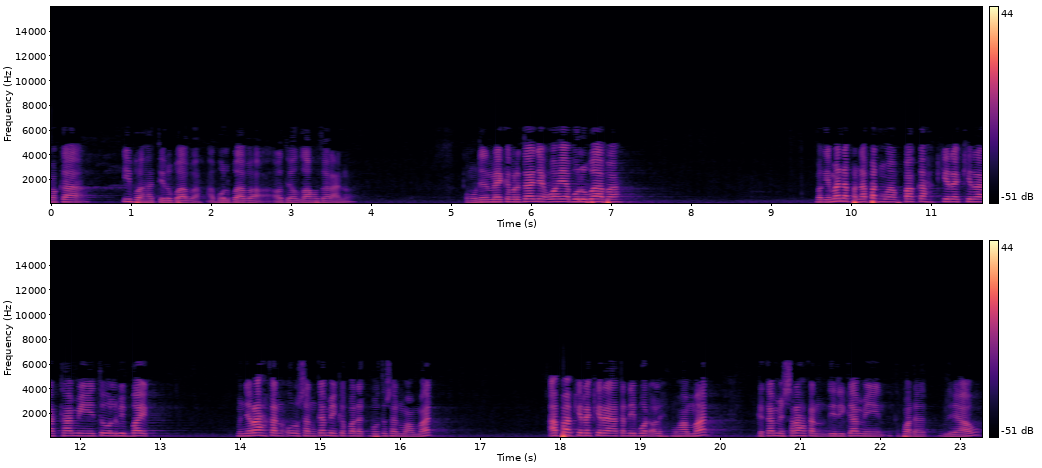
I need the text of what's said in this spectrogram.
Maka iba hati Lubabah, Abu Lubabah radhiyallahu taala Kemudian mereka bertanya, "Wahai Abu Lubabah, bagaimana pendapatmu apakah kira-kira kami itu lebih baik menyerahkan urusan kami kepada keputusan Muhammad apa kira-kira akan dibuat oleh Muhammad? Jika kami serahkan diri kami kepada beliau,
